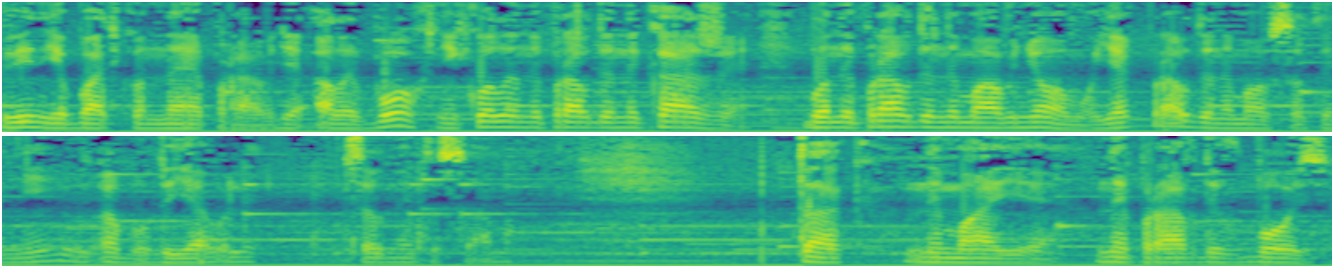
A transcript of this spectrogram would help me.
Він є батько неправді, але Бог ніколи неправди не каже, бо неправди нема в ньому. Як правди нема в сатані або в дияволі, це одне те саме. Так немає неправди в Бозі.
